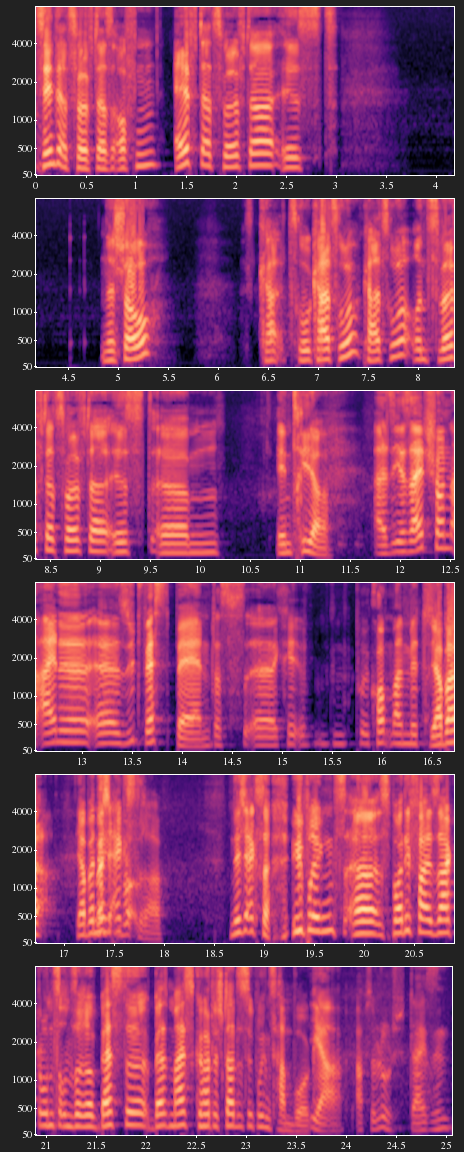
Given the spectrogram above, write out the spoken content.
10.12. ist offen. 11.12. ist eine Show. Karlsruhe, Karlsruhe, Karlsruhe. Und 12.12. ist ähm, in Trier. Also ihr seid schon eine äh, Südwestband. Das äh, bekommt man mit. Ja, aber, ja, aber nicht extra. Nicht extra. Übrigens, äh, Spotify sagt uns, unsere beste, be meistgehörte Stadt ist übrigens Hamburg. Ja, absolut. Da sind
